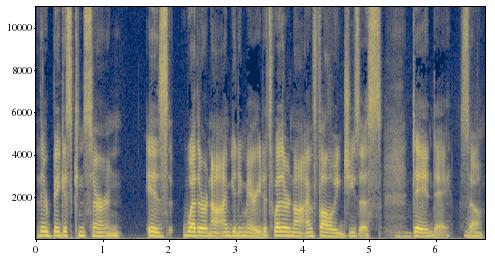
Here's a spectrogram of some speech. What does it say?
their biggest concern is whether or not I'm getting married. It's whether or not I'm following Jesus mm-hmm. day and day. So. Mm-hmm.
